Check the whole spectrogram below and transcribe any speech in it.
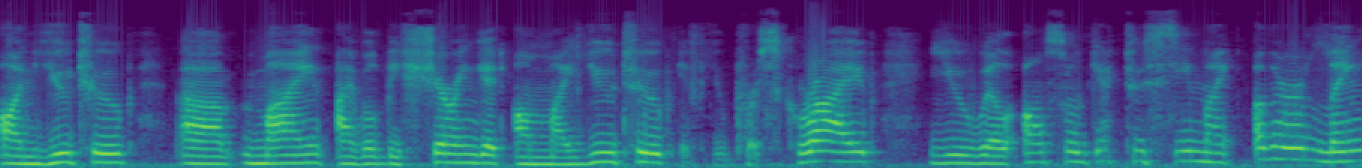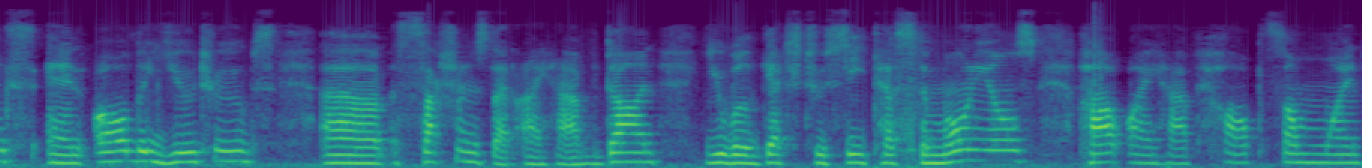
on YouTube uh, mine. I will be sharing it on my YouTube if you prescribe. You will also get to see my other links and all the YouTube's uh, sessions that I have done. You will get to see testimonials, how I have helped someone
